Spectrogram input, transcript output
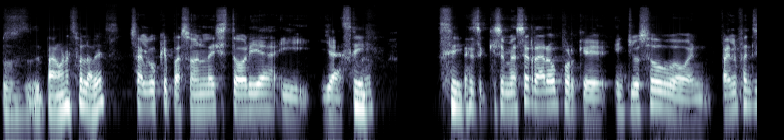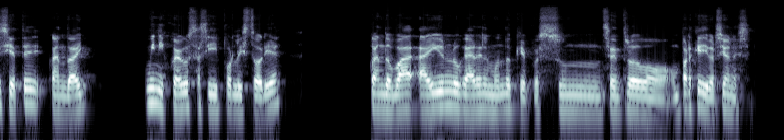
pues, para una sola vez. Es algo que pasó en la historia y ya. Sí. Sí. Es que se me hace raro porque incluso en Final Fantasy VII, cuando hay minijuegos así por la historia, cuando va, hay un lugar en el mundo que pues es un centro, un parque de diversiones.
